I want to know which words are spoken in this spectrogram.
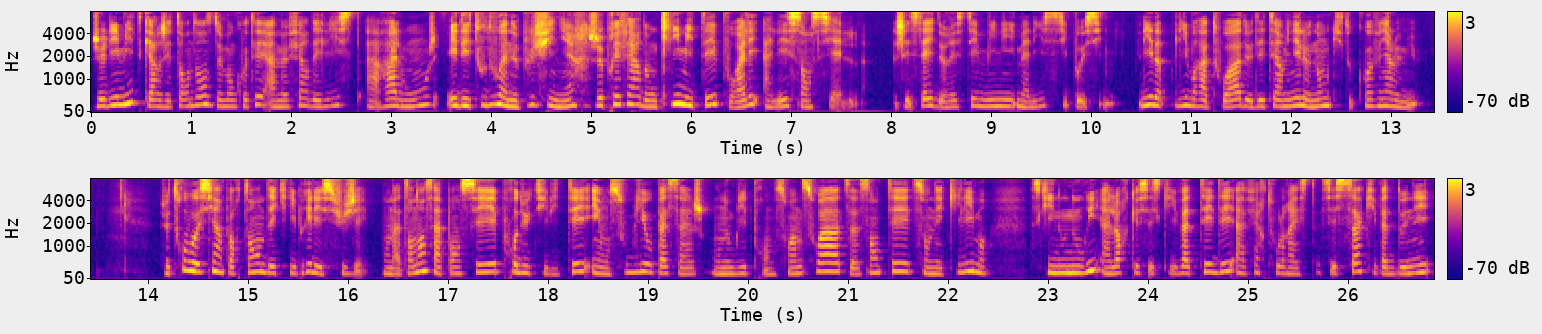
Je limite car j'ai tendance de mon côté à me faire des listes à rallonge et des tout doux à ne plus finir. Je préfère donc limiter pour aller à l'essentiel. J'essaye de rester minimaliste si possible. Libre à toi de déterminer le nombre qui te convient le mieux. Je trouve aussi important d'équilibrer les sujets. On a tendance à penser productivité et on s'oublie au passage. On oublie de prendre soin de soi, de sa santé, de son équilibre, ce qui nous nourrit alors que c'est ce qui va t'aider à faire tout le reste. C'est ça qui va te donner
